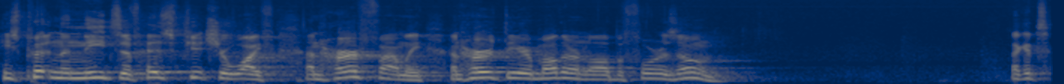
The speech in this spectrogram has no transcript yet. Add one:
He's putting the needs of his future wife and her family and her dear mother in law before his own. Like, it's,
